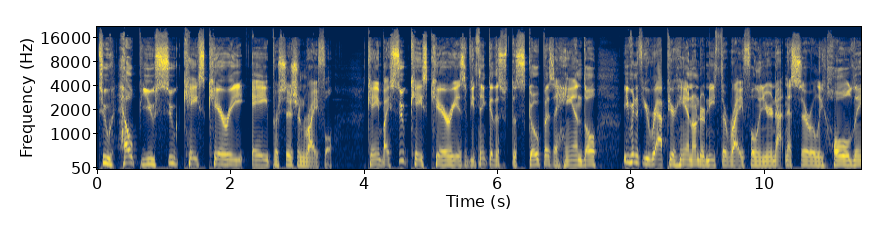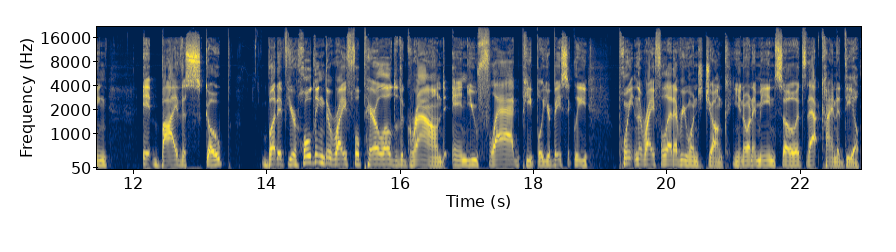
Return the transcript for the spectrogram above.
to help you suitcase carry a precision rifle. Okay, and by suitcase carry is if you think of this, the scope as a handle even if you wrap your hand underneath the rifle and you're not necessarily holding it by the scope, but if you're holding the rifle parallel to the ground and you flag people, you're basically pointing the rifle at everyone's junk. You know what I mean? So it's that kind of deal.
